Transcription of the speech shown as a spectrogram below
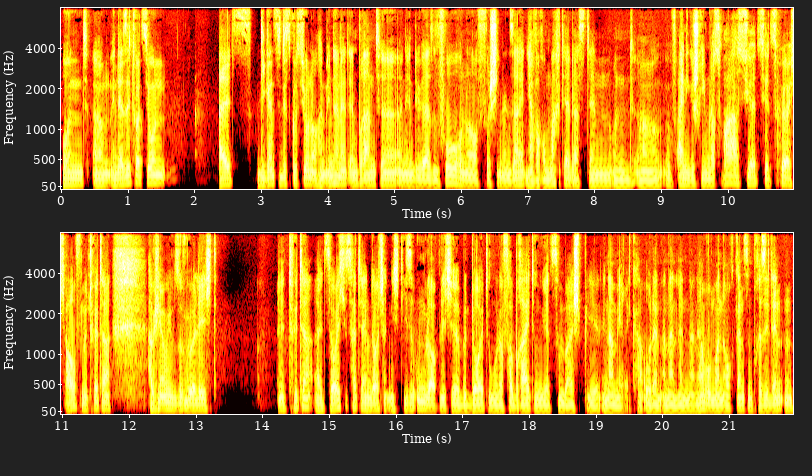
Und ähm, in der Situation als die ganze Diskussion auch im Internet entbrannte, an den diversen Foren und auf verschiedenen Seiten, ja, warum macht er das denn? Und äh, einige schrieben, das war's jetzt, jetzt höre ich auf mit Twitter, habe ich mir irgendwie so überlegt, äh, Twitter als solches hat ja in Deutschland nicht diese unglaubliche Bedeutung oder Verbreitung wie jetzt zum Beispiel in Amerika oder in anderen Ländern, ja, wo man auch ganzen Präsidenten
